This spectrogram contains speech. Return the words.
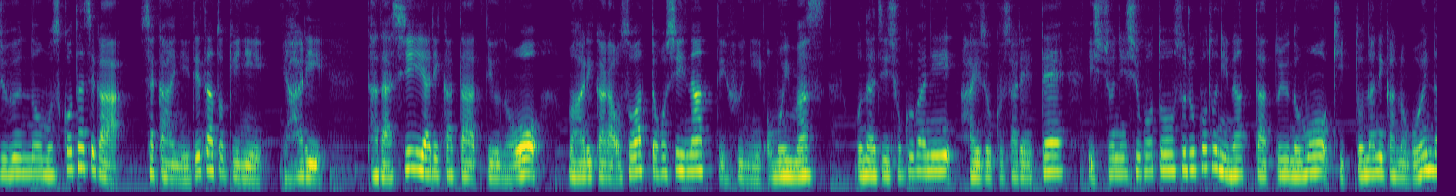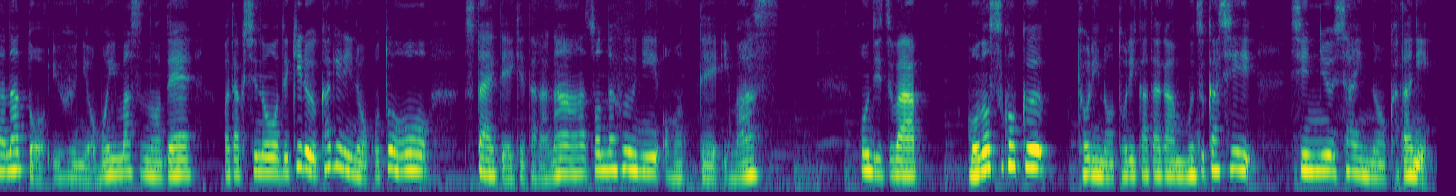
自分の息子たちが社会に出た時にやはり正しいやり方っていうのを周りから教わってほしいなっていうふうに思います。同じ職場に配属されて一緒に仕事をすることになったというのもきっと何かのご縁だなというふうに思いますので私のできる限りのことを伝えていけたらなそんなふうに思っています。本日はものすごく距離の取り方が難しい新入社員の方に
